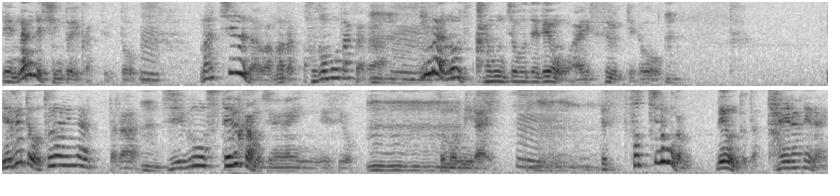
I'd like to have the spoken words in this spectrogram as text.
でなんでしんどいかっていうと、うん。マチルダはまだ子供だから、うん。今の感情でレオンを愛するけど、うん。やがて大人になったら、ん。自分を捨てるかもしれないんですよ、うんうんうんうん。その未来。ううんんでそっちの方がレオンにとっては耐えられない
